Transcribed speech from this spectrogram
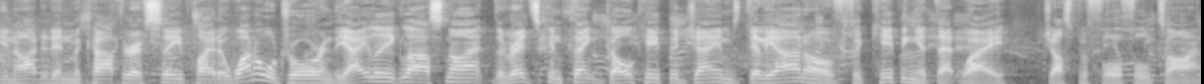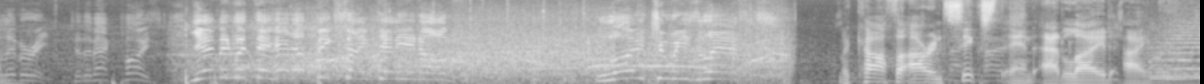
United and Macarthur FC played a one-all draw in the A-League last night. The Reds can thank goalkeeper James Delianov for keeping it that way just before full time. Yemen with the header, big save Delianov. Low to his left. Macarthur are in sixth and Adelaide eighth.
